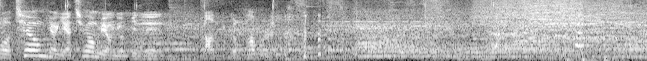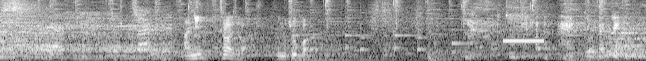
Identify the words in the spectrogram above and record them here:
와 체험형이야 체험형 여기는 나도 그럼 타볼래 아니 들어가지 마. 너무 좁아.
